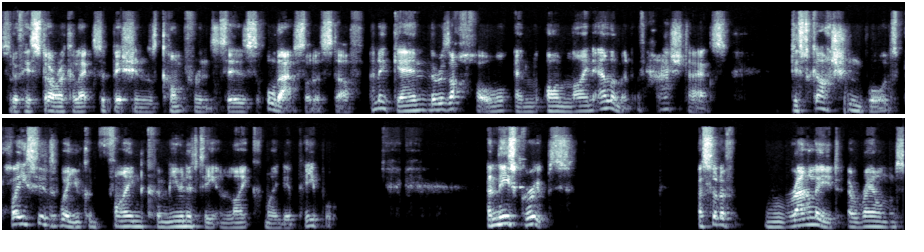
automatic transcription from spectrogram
sort of historical exhibitions, conferences, all that sort of stuff. And again, there is a whole an online element of hashtags, discussion boards, places where you can find community and like minded people. And these groups are sort of rallied around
